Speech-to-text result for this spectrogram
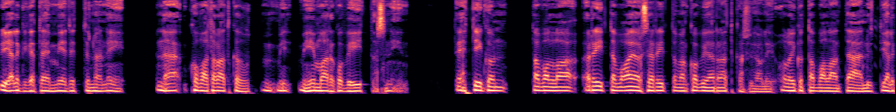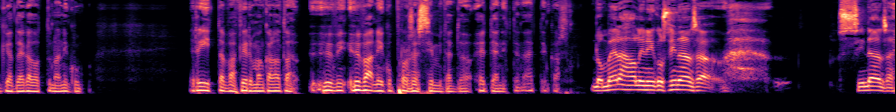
jälkikäteen mietittynä, niin nämä kovat ratkaisut, mi- mihin Marko viittasi, niin tehtiinkö tavallaan riittävän ajoissa ja riittävän kovia ratkaisuja? Oli, oliko tavallaan tämä nyt jälkikäteen katsottuna niin kuin riittävä firman kannalta hyvin, hyvä niin kuin prosessi, miten te etenitte näiden kanssa? No meillähän oli niin kuin sinänsä sinänsä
